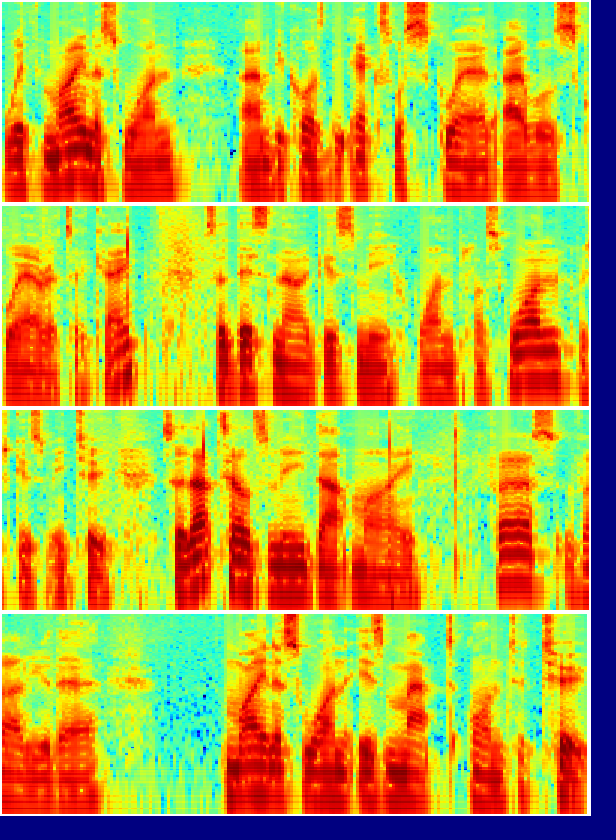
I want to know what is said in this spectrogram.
with minus 1 and um, because the x was squared, I will square it, okay? So this now gives me 1 plus 1, which gives me 2. So that tells me that my first value there, minus 1, is mapped onto 2.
